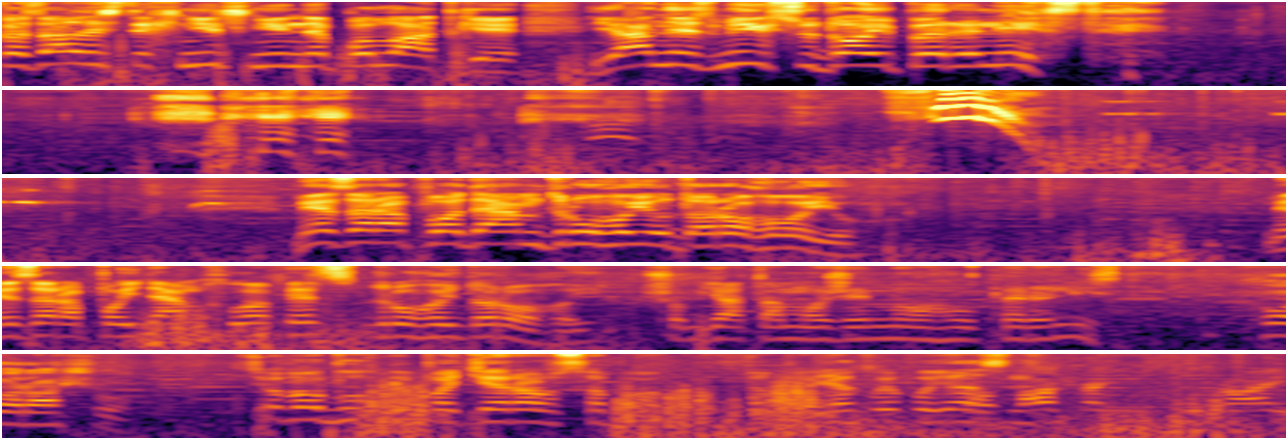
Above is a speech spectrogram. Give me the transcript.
оказались технічні неполадки. Я не зміг сюди і перелізти. Ми зараз підемо другою дорогою. Ми зараз пойдемо, хлопець, другою дорогою, щоб я там може могли перелізти. Хорошо. Цього був би потирав собаку. Тобто, як ви поясните? Собака не грає,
